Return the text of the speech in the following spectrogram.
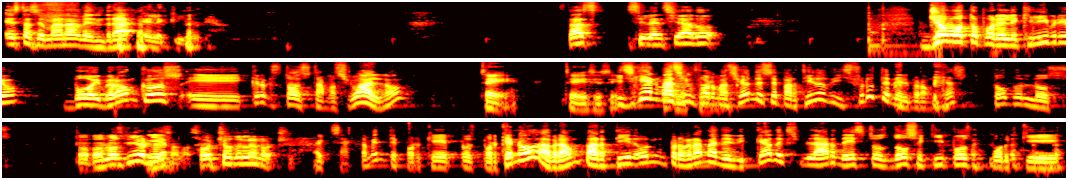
esta semana vendrá el equilibrio. Estás silenciado. Yo voto por el equilibrio. Voy Broncos. Eh, creo que todos estamos igual, ¿no? Sí, sí, sí. sí. Y si quieren más información de ese partido, disfruten el Broncas todos los todos los viernes a las 8 de la noche. Exactamente, porque, pues, ¿por qué no? Habrá un partido, un programa dedicado a hablar de estos dos equipos, porque,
